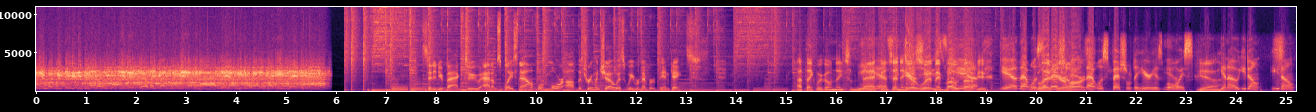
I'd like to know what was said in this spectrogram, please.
and do what we did, it just shows Monty that uh, they got some momentum, and I, I tell you, I'm just proud of them. I it. Sending you back to Adams Place now for more of The Truman Show as we remember Ben Cates. I think we're going to need some napkins some in here with me, both yeah. of you. Yeah, that was Bless your special. heart. That was special to hear his voice. Yeah. You know, you don't you don't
